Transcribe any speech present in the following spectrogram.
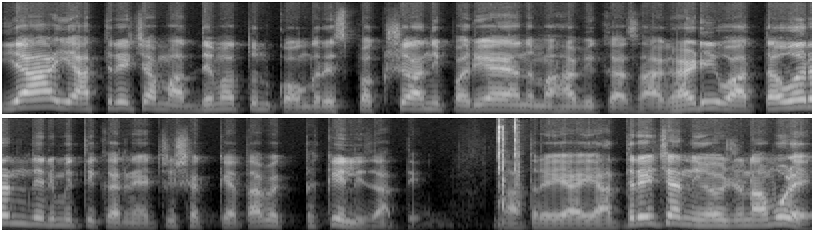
या यात्रेच्या माध्यमातून काँग्रेस पक्ष आणि पर्यायानं महाविकास आघाडी वातावरण निर्मिती करण्याची शक्यता व्यक्त केली जाते. मात्र या यात्रेच्या नियोजनामुळे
